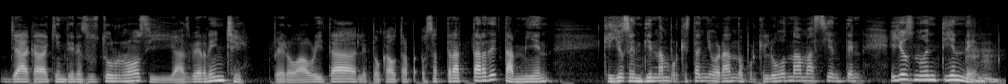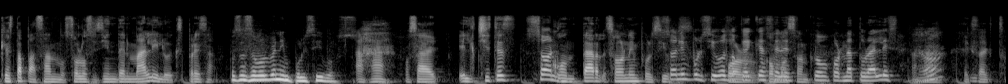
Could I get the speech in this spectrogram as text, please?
Ya cada quien tiene sus turnos y haz berrinche, pero ahorita le toca a otra. O sea, tratar de también que ellos entiendan por qué están llorando, porque luego nada más sienten, ellos no entienden qué está pasando, solo se sienten mal y lo expresan. O sea, se vuelven impulsivos. Ajá, o sea, el chiste es Son. contar, son impulsivos. Son impulsivos, lo que hay que hacer es son. como por naturaleza, ¿no? Ajá, exacto.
